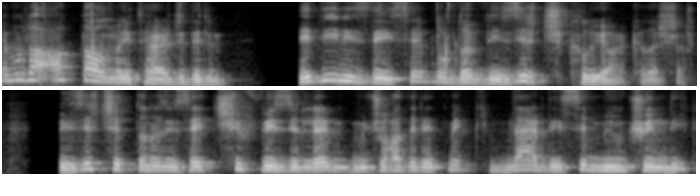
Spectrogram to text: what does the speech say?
E burada atla almayı tercih edelim. Dediğinizde ise burada vezir çıkılıyor arkadaşlar. Vezir çıktığınız ise çift vezirle mücadele etmek neredeyse mümkün değil.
